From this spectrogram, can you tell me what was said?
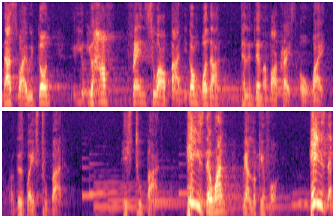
That's why we don't. You, you have friends who are bad. You don't bother telling them about Christ. Oh, why? Oh, this boy is too bad. He's too bad. He is the one we are looking for. He is the.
